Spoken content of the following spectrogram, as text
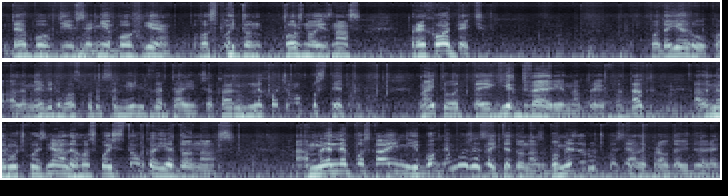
де Бог дівся. Ні, Бог є. Господь до кожного із нас приходить, подає руку, але ми від Господа самі відвертаємося. Кажемо, не хочемо впустити. Знаєте, от так як є двері, наприклад, так? Але ми ручку зняли, Господь стукає до нас. А ми не пускаємо і Бог не може зайти до нас, бо ми за ручку зняли, правда, від дверей.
